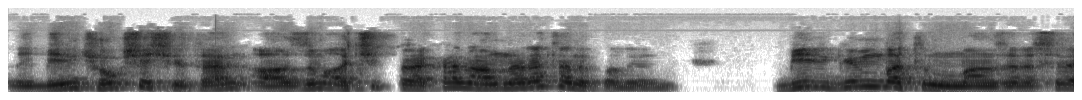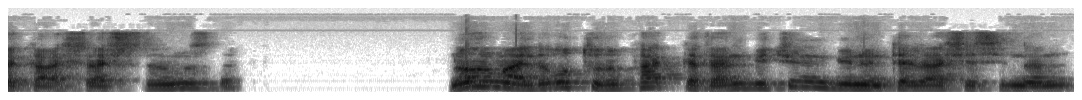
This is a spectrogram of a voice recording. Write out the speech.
beni çok şaşırtan, ağzımı açık bırakan anlara tanık oluyorum. Bir gün batımı manzarasıyla karşılaştığımızda normalde oturup hakikaten bütün günün telaşesinden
